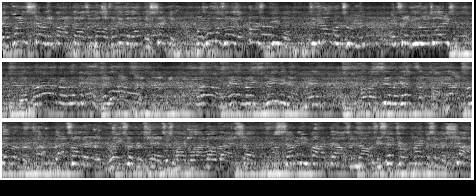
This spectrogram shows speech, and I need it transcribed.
You win $75,000. We'll get to that in a second. Circumstances, Michael. I know that. So, $75,000. You said you were practicing the shot,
